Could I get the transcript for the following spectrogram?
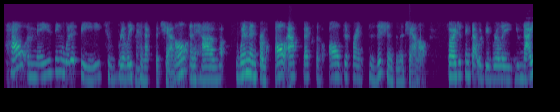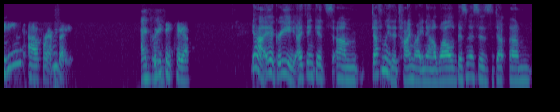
how amazing would it be to really connect the channel and have women from all aspects of all different positions in the channel? So, I just think that would be really uniting uh, for everybody. I agree. What do you think, Taya? Yeah, I agree. I think it's um, definitely the time right now. While business is de- um,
